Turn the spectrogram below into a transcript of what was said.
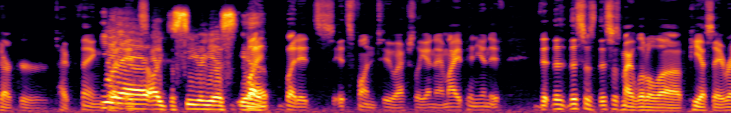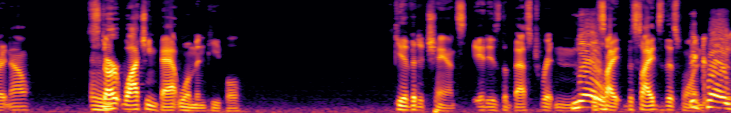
darker type thing. yeah, it's, like the serious. Yeah, but but it's it's fun too actually. And in my opinion, if th- th- this is this is my little uh, PSA right now, Mhm. start watching Batwoman, people. Give it a chance. It is the best written No. besi- besides this one. because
